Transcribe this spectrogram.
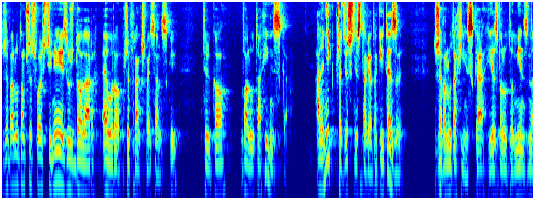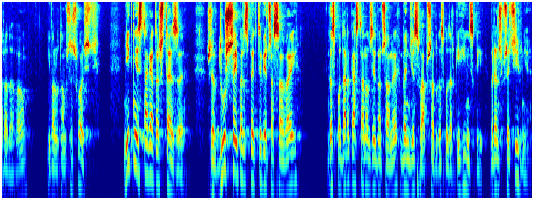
że walutą przyszłości nie jest już dolar, euro czy frank szwajcarski, tylko waluta chińska. Ale nikt przecież nie stawia takiej tezy, że waluta chińska jest walutą międzynarodową i walutą przyszłości. Nikt nie stawia też tezy, że w dłuższej perspektywie czasowej gospodarka Stanów Zjednoczonych będzie słabsza od gospodarki chińskiej. Wręcz przeciwnie.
